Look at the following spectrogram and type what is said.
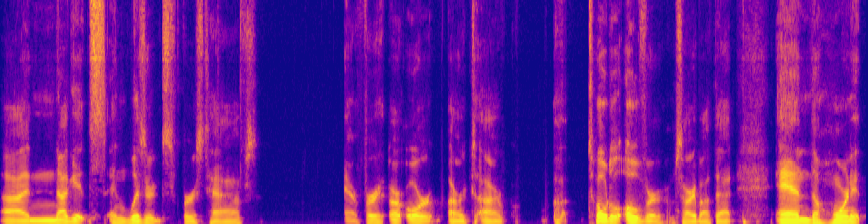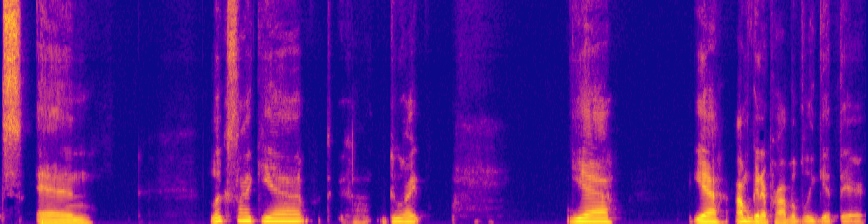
uh, Nuggets and Wizards first halves, or or or, or, or total over. I'm sorry about that, and the Hornets and looks like yeah. Do I? Yeah, yeah. I'm gonna probably get there.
